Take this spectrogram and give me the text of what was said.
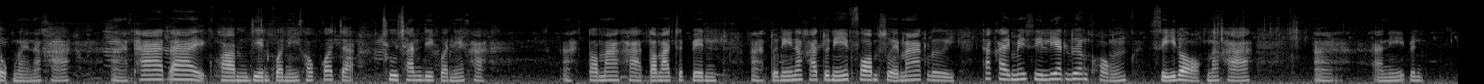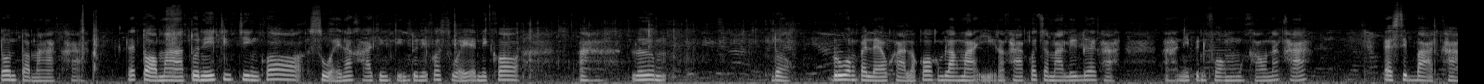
ตกหน่อยนะคะถ้าได้ความเย็นกว่านี้เขาก็จะชูชั้นดีกว่านี้ค่ะะต่อมาค่ะ ต่อมาจะเป็นตัวนี้นะคะ ตัวนี้ฟอร์มสวยมากเลย ถ้าใครไม่ซีเรียสเรื่องของสีดอกนะคะออันนี้เป็นต้นต่อมาค่ะ และต่อมาตัวนี้จริง ๆ ก็สวยนะคะ จริง ๆ ตัวนี้ก็สวย อันนี้ก็ อ่าเริ่มดอกร่วงไปแล้วค่ะ แล้วก็กำลังมาอีกนะคะ ก็จะมาเรื่อยๆค่ะ อ่านี่เป็นฟอร์มของเขานะคะ80 บาทค่ะ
